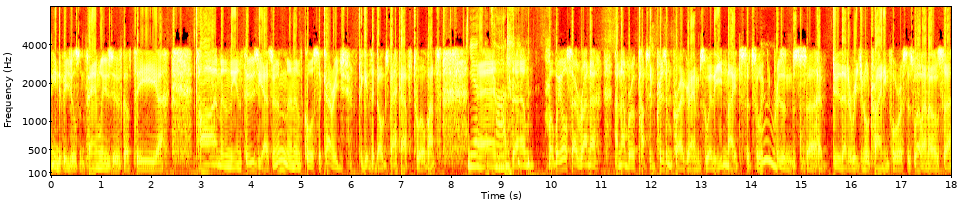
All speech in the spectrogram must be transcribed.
individuals and families who've got the uh, time and the enthusiasm, and of course the courage to give the dogs back after 12 months. Yeah, and, that's hard. um, but we also run a, a, number of pups in prison programs where the inmates at selected oh. prisons uh, have, do that original training for us as well. And I was uh,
